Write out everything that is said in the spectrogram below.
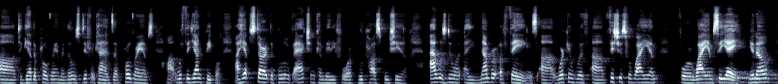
uh, Together program and those different kinds of programs uh, with the young people. I helped start the Political Action Committee for Blue Cross Blue Shield. I was doing a number of things, uh, working with uh, Fishers for YM for YMCA, you know?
